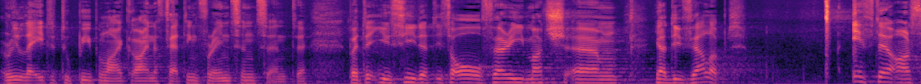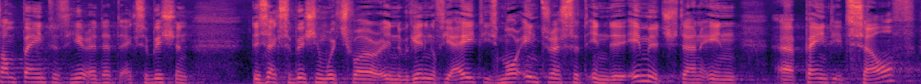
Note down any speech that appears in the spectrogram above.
related to people like Rainer Fetting, for instance. And, uh, but uh, you see that it's all very much um, yeah, developed. If there are some painters here at that exhibition, this exhibition which were in the beginning of the 80s more interested in the image than in uh, paint itself,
